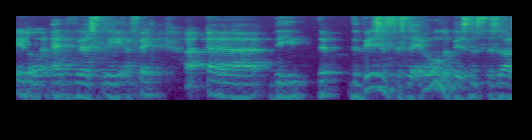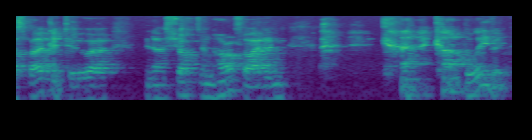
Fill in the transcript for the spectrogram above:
it'll adversely affect uh, uh, the, the, the businesses there. All the businesses I've spoken to are, you know, shocked and horrified and can't believe it.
